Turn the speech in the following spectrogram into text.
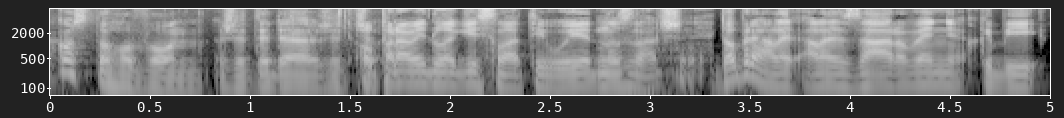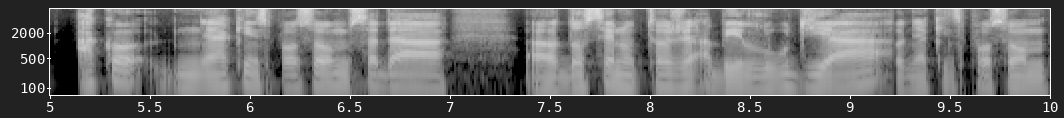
ako z toho von? Že teda, že čo... Opraviť legislatívu jednoznačne. Dobre, ale, ale zároveň, keby ako nejakým spôsobom sa dá e, dosiahnuť to, že aby ľudia nejakým spôsobom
